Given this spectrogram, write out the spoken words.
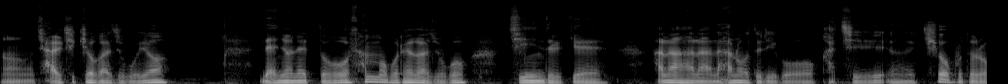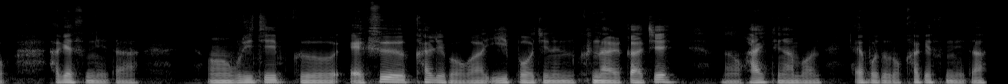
어, 잘 지켜가지고요. 내년에 또 삽목을 해가지고 지인들께 하나하나 나눠드리고 같이 어, 키워보도록 하겠습니다. 어, 우리 집 그 엑스칼리버가 이뻐지는 그날까지 어, 화이팅 한번 해보도록 하겠습니다.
